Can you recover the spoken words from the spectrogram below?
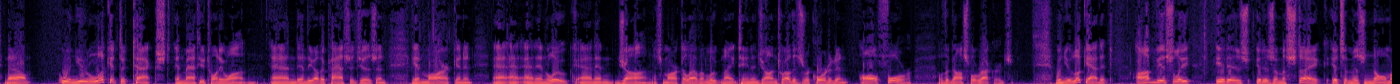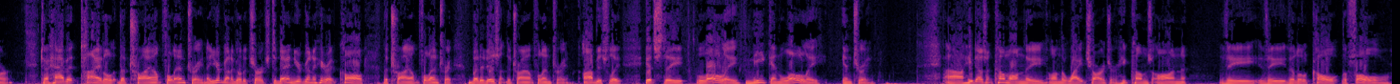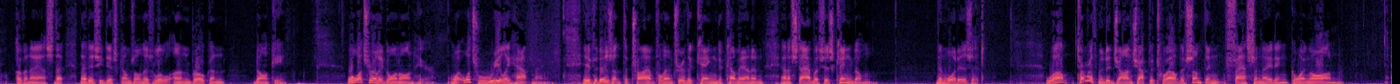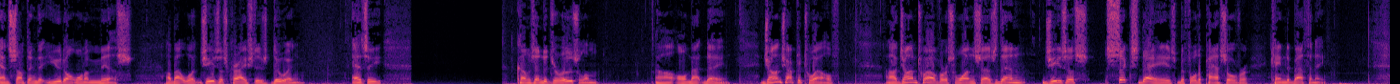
Now, when you look at the text in Matthew 21 and in the other passages and in Mark and in and, and, in Luke and in John, it's Mark 11, Luke 19, and John 12. This is recorded in all four of the gospel records. When you look at it, obviously it is it is a mistake, it's a misnomer to have it titled the triumphal entry. Now you're going to go to church today and you're going to hear it called the triumphal entry, but it isn't the triumphal entry. Obviously, it's the lowly, meek and lowly entry. Uh, he doesn't come on the on the white charger. He comes on the the the little colt, the foal of an ass. That that is, he just comes on this little unbroken donkey. Well, what's really going on here? What, what's really happening? If it isn't the triumphal entry of the king to come in and, and establish his kingdom, then what is it? Well, turn with me to John chapter 12. There's something fascinating going on and something that you don't want to miss about what Jesus Christ is doing as he comes into Jerusalem uh, on that day. John chapter 12 uh, John 12, verse 1 says, Then Jesus, six days before the Passover, came to Bethany.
